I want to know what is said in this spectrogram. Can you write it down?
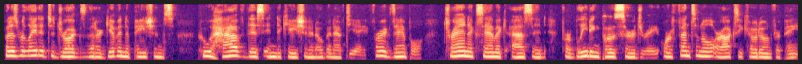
but is related to drugs that are given to patients who have this indication in open FDA. For example, tranexamic acid for bleeding post-surgery or fentanyl or oxycodone for pain.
